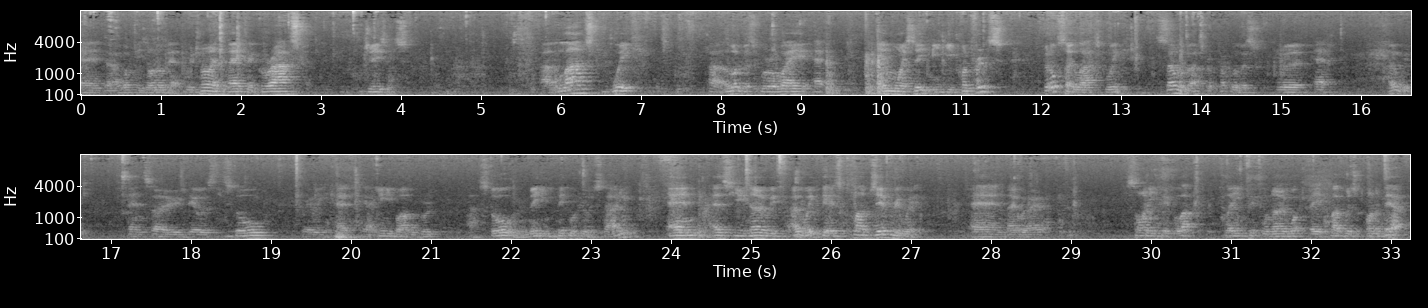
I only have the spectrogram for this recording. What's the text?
and uh, what he's on about. We're trying to make a grasp Jesus. Uh, last week, uh, a lot of us were away at NYC Media Conference, but also last week, some of us, or a couple of us, were at O Week. And so there was the stall where we had our Uni Bible group uh, stall and meeting people who were starting. And as you know, with O Week, there's clubs everywhere. And they were signing people up, letting people know what their club was on about.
